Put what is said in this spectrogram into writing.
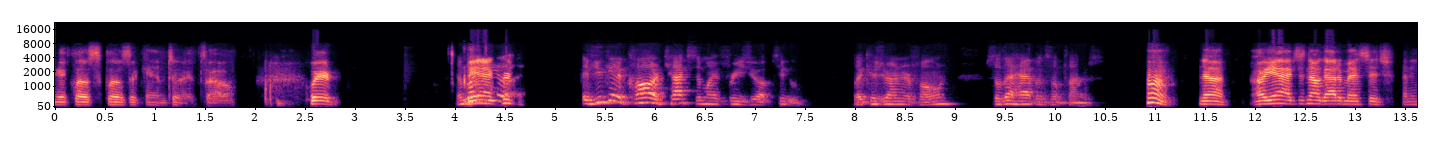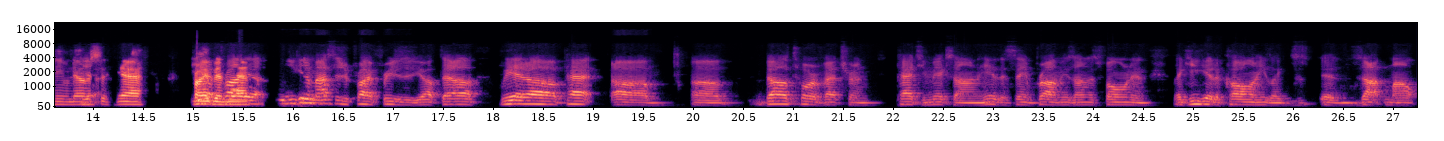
get close, close I can to it. So weird. Yeah, a- if you get a call or text, it might freeze you up too, like because you're on your phone. So that happens sometimes. Huh. No. Oh yeah, I just now got a message. I didn't even notice it. Yeah. Probably yeah, been probably, uh, when you get a message, it probably freezes you up. That, uh, we had uh, Pat um, uh, Bellator veteran Patchy Mix on. He had the same problem. He's on his phone and like he get a call and he like z- zop him out.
